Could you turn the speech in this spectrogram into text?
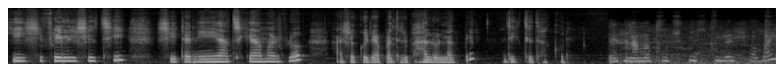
কী ফেলে এসেছি, সেটা নিয়ে আজকে আমার ব্লগ আশা করি আপনাদের ভালো লাগবে। দেখতে থাকুন। দেখেন আমার পুচকু স্কুলের সবাই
